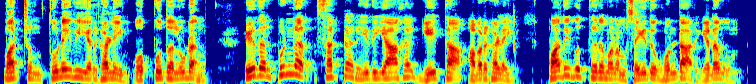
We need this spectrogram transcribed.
மற்றும் துணைவியர்களின் ஒப்புதலுடன் இதன் பின்னர் சட்ட ரீதியாக கீதா அவர்களை பதிவு திருமணம் செய்து கொண்டார் எனவும்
